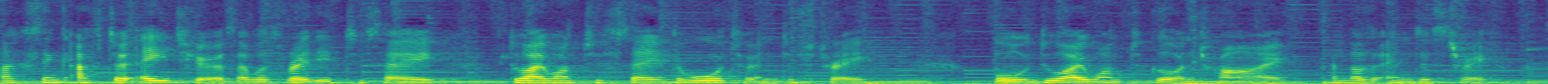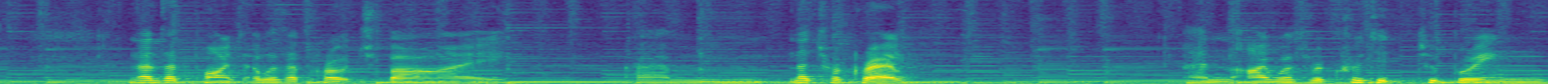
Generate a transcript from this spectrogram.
I think after eight years, I was ready to say, do I want to stay in the water industry? Or do I want to go and try another industry? And at that point, I was approached by um, Network Rail, and I was recruited to bring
